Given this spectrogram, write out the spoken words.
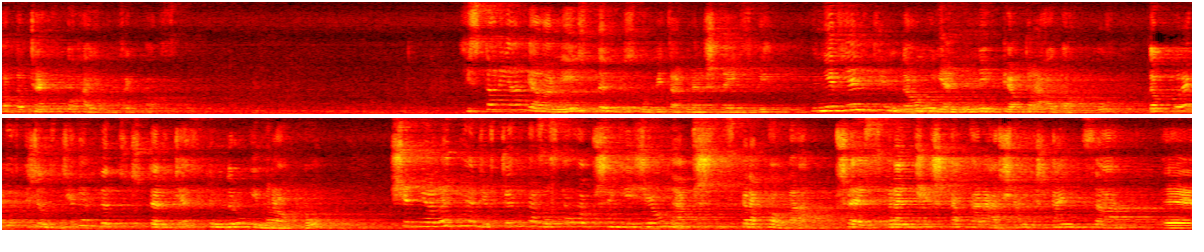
w otoczeniu kochających osób. Historia miała miejsce w Biskupicach Mężczyńskich w niewielkim domu Janiny Piotra Odomków, do którego w 1942 roku siedmioletnia dziewczynka została przywieziona z Krakowa przez Franciszka Karasia, mieszkańca e,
